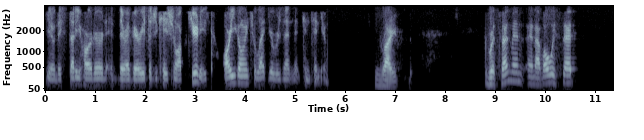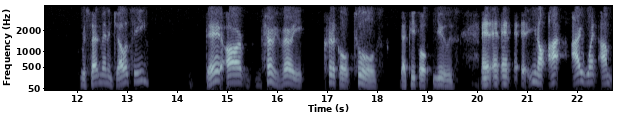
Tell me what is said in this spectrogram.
you know they study harder and there are at various educational opportunities are you going to let your resentment continue Right. Resentment, and I've always said resentment and jealousy, they are very, very critical tools that people use. And, and, and uh, you know, I, I went, I'm,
